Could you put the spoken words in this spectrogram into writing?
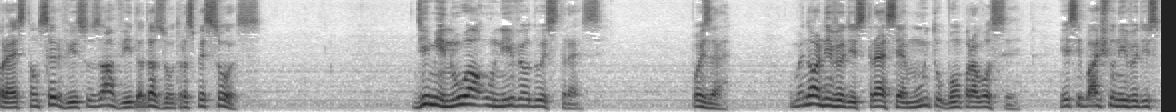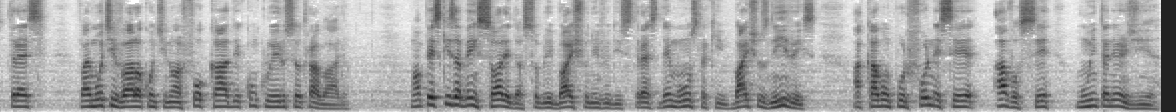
prestam serviços à vida das outras pessoas. Diminua o nível do estresse. Pois é, o menor nível de estresse é muito bom para você. Esse baixo nível de estresse vai motivá-lo a continuar focado e concluir o seu trabalho. Uma pesquisa bem sólida sobre baixo nível de estresse demonstra que baixos níveis acabam por fornecer a você muita energia.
